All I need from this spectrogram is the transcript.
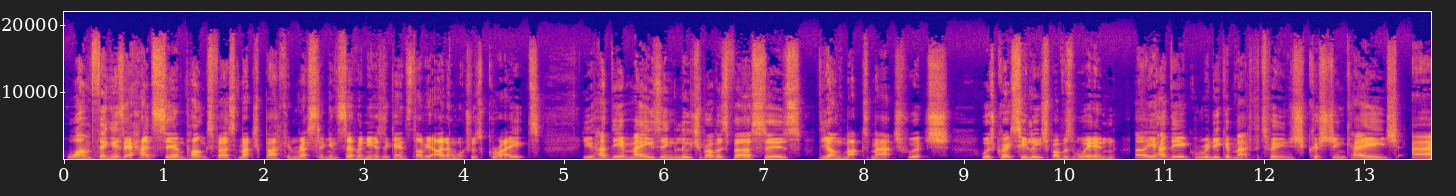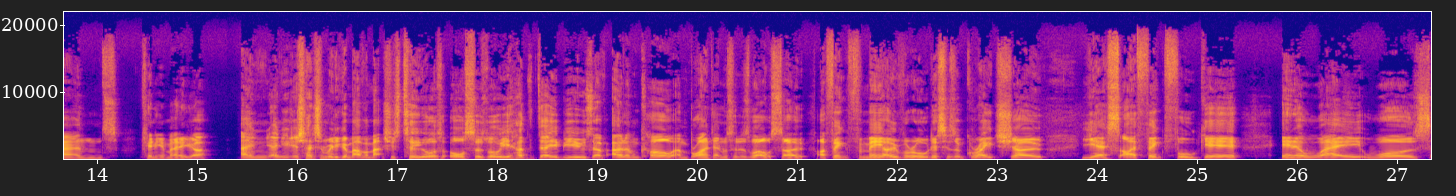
One thing is, it had CM Punk's first match back in wrestling in seven years against Darby Allin, which was great. You had the amazing Lucha Brothers versus the Young Bucks match, which was great to see Lucha Brothers win. Uh, you had the really good match between Christian Cage and Kenny Omega. And and you just had some really good other matches too. Also, as well, you had the debuts of Adam Cole and Bryan Danielson as well. So I think for me, overall, this is a great show. Yes, I think Full Gear in a way was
